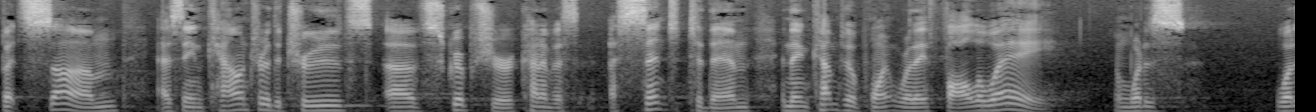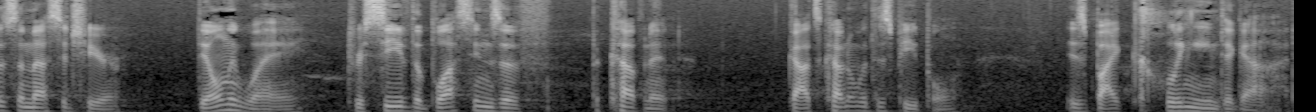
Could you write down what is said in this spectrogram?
but some, as they encounter the truths of Scripture, kind of assent to them and then come to a point where they fall away. And what is, what is the message here? The only way to receive the blessings of the covenant, God's covenant with his people, is by clinging to God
